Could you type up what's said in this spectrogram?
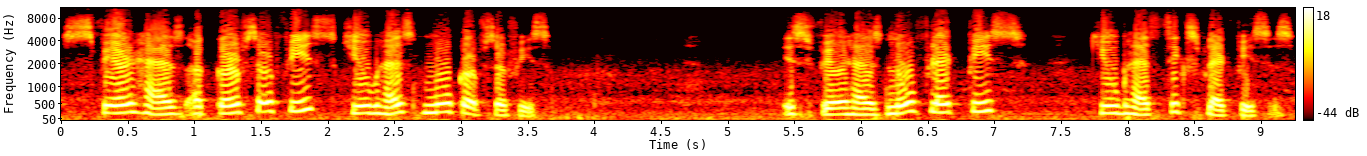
Sphere has a curved surface. Cube has no curved surface sphere has no flat face Cube has 6 flat faces.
